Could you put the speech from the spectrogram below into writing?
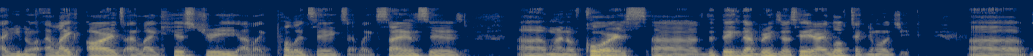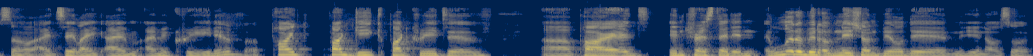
I, you know, I like art, I like history, I like politics, I like sciences, um, and of course, uh, the thing that brings us here, I love technology. Uh, so I'd say like I'm I'm a creative, uh, part part geek, part creative, uh, part interested in a little bit of nation building. You know, so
